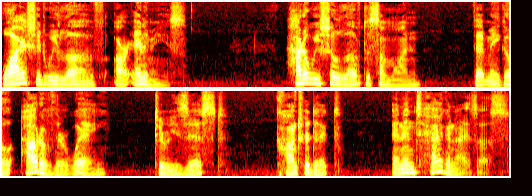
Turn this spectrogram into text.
Why should we love our enemies? How do we show love to someone that may go out of their way to resist, contradict, and antagonize us?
